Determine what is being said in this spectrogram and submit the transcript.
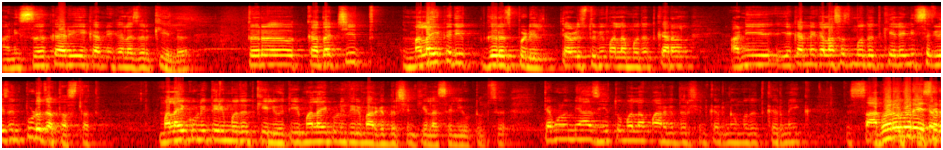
आणि सहकार्य एकामेकाला जर केलं तर कदाचित मलाही कधी गरज पडेल त्यावेळेस तुम्ही मला मदत कराल. आणि एकामेकाला असंच मदत केल्याने सगळेजण पुढे जात असतात. मलाही कोणीतरी मदत केली होती मलाही कोणीतरी मार्गदर्शन केलं असेल युट्यूबचं. त्यामुळे मी आज हे तुम्हाला मार्गदर्शन करणं मदत करणं एक बरोबर आहे सर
